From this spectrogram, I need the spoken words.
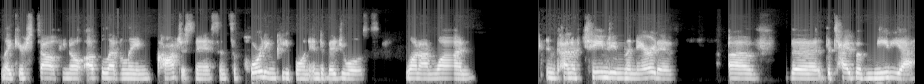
like yourself, you know, up leveling consciousness and supporting people and individuals one on one and kind of changing the narrative of the the type of media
